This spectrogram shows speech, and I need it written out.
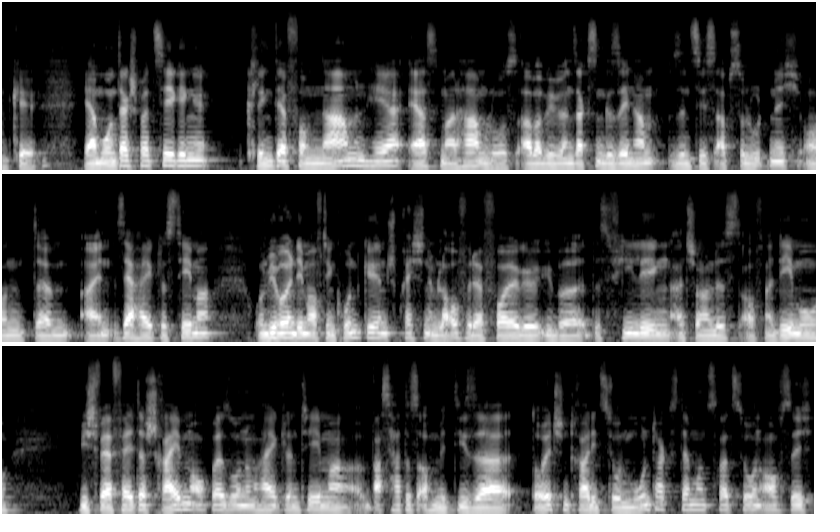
Okay. Ja, Montagsspaziergänge klingt ja vom Namen her erstmal harmlos, aber wie wir in Sachsen gesehen haben, sind sie es absolut nicht und ähm, ein sehr heikles Thema. Und wir wollen dem auf den Grund gehen, sprechen im Laufe der Folge über das Feeling als Journalist auf einer Demo, wie schwer fällt das Schreiben auch bei so einem heiklen Thema? Was hat es auch mit dieser deutschen Tradition Montagsdemonstration auf sich?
